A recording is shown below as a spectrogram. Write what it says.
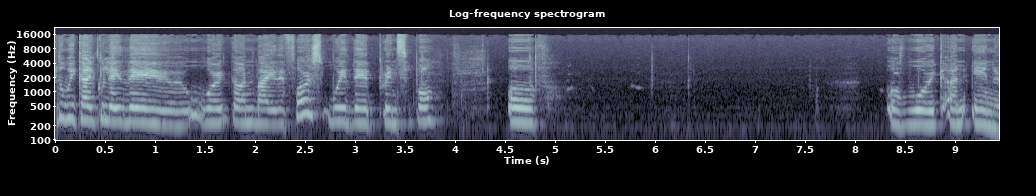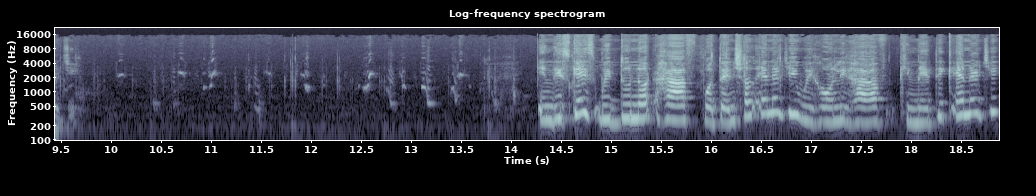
We calculate the work done by the force with the principle of of work and energy. In this case, we do not have potential energy, we only have kinetic energy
